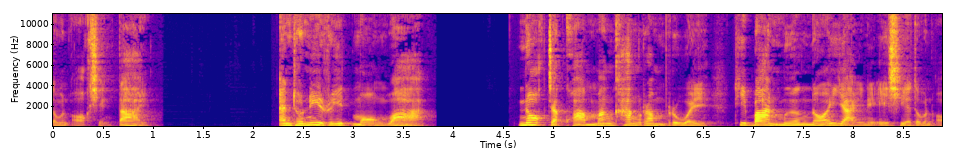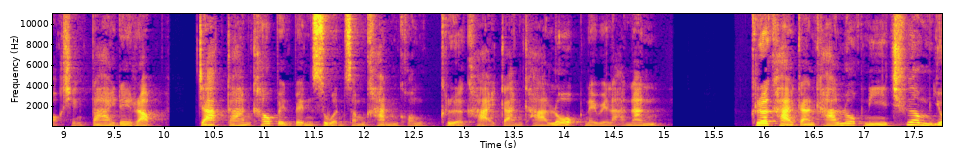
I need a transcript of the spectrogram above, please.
ตะวันออกเฉียงใต้แอนโทนีรีดมองว่า นอกจากความมั่งคั่งร่ำรวยที่บ้านเมืองน้อยใหญ่ในเอเชียตะวันออกเฉียงใต้ได้รับ จากการเข้าเป็นเป็นส่วนสำคัญของเครือข่ายการค้าโลกในเวลานั้น เครือข่ายการค้าโลกนี้เชื่อมโย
